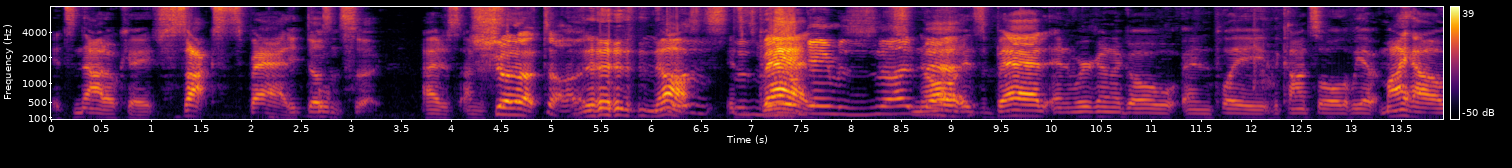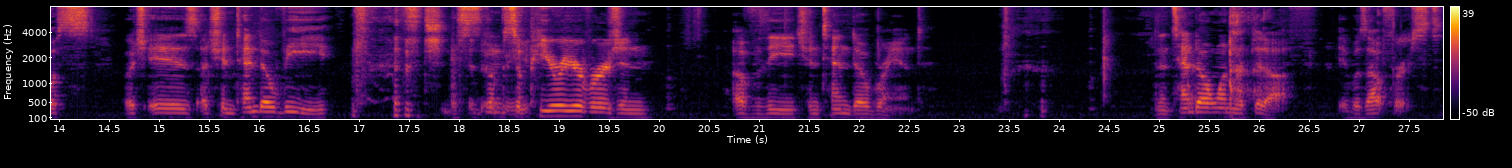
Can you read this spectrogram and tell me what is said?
It's not okay. It sucks. It's bad. It doesn't suck. I just. I'm just. Shut up, Todd. no, This- it's this bad. Video game is not no, bad. it's bad, and we're gonna go and play the console that we have at my house, which is a Nintendo V. It's the V. superior version of the Nintendo brand. the Nintendo one ripped it off. It was out first.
